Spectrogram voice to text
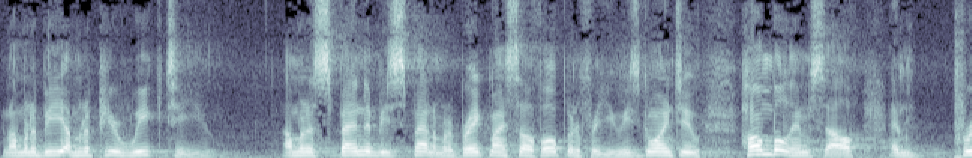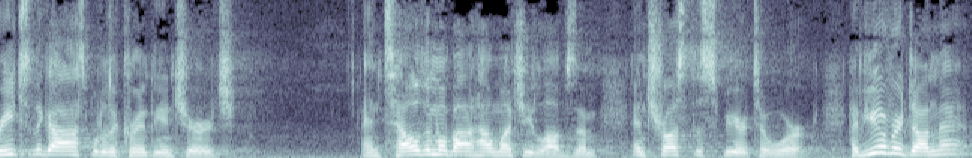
And I'm going to be, I'm going to appear weak to you. I'm going to spend and be spent. I'm going to break myself open for you. He's going to humble himself and preach the gospel to the Corinthian church and tell them about how much he loves them and trust the Spirit to work. Have you ever done that?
